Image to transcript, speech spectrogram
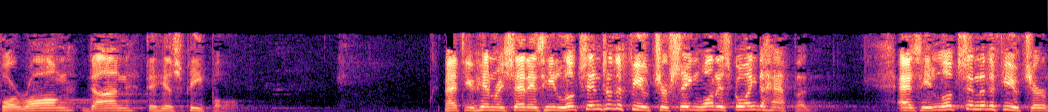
for wrong done to his people. Matthew Henry said, as he looks into the future, seeing what is going to happen, as he looks into the future,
